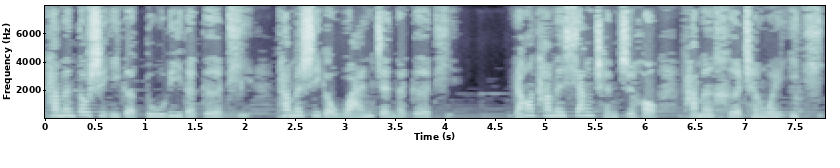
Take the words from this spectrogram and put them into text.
他们都是一个独立的个体，他们是一个完整的个体，然后他们相乘之后，他们合成为一体。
